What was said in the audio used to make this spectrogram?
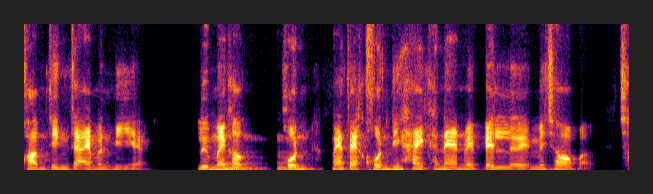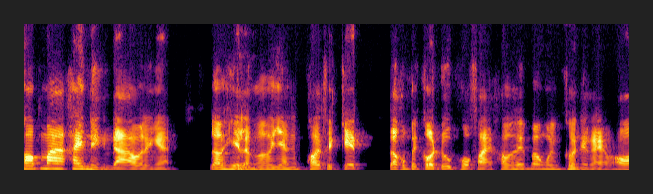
ความจริงใจมันมีอะหรือไม่ก็อืมอืมคนแม้แต่คนที่ให้คะแนนไม่เป็นเลย ไม่ชอบอะชอบมากให้หนึ่งดาวอะไรเงี้ย เราเห็นแล้วอืมก็ยังพอจะ get เราก็ไปกดดูโปรไฟล์เขาเฮ้ยบ้างเป็นคนยังไงอ๋อ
